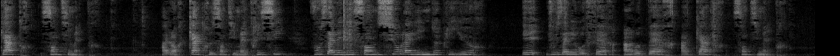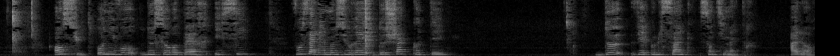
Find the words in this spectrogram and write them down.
4 cm alors 4 cm ici, vous allez descendre sur la ligne de pliure et vous allez refaire un repère à 4 cm. Ensuite, au niveau de ce repère ici, vous allez mesurer de chaque côté 2,5 cm. Alors,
